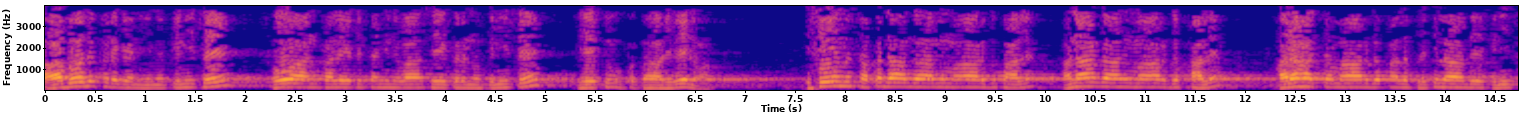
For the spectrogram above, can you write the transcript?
ආબોධ කර ගැනීම පිණිස සෝවාන් ඵලයට පැමිණ වාසය කරනු පිණිස හේතු උපකාර වෙනවා. එසේම සකදාගාමි මාර්ග ඵල අනාගාමී මාර්ග ඵල අරහත් මාර්ග ඵල ප්‍රතිලාභයේ පිණිසත්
